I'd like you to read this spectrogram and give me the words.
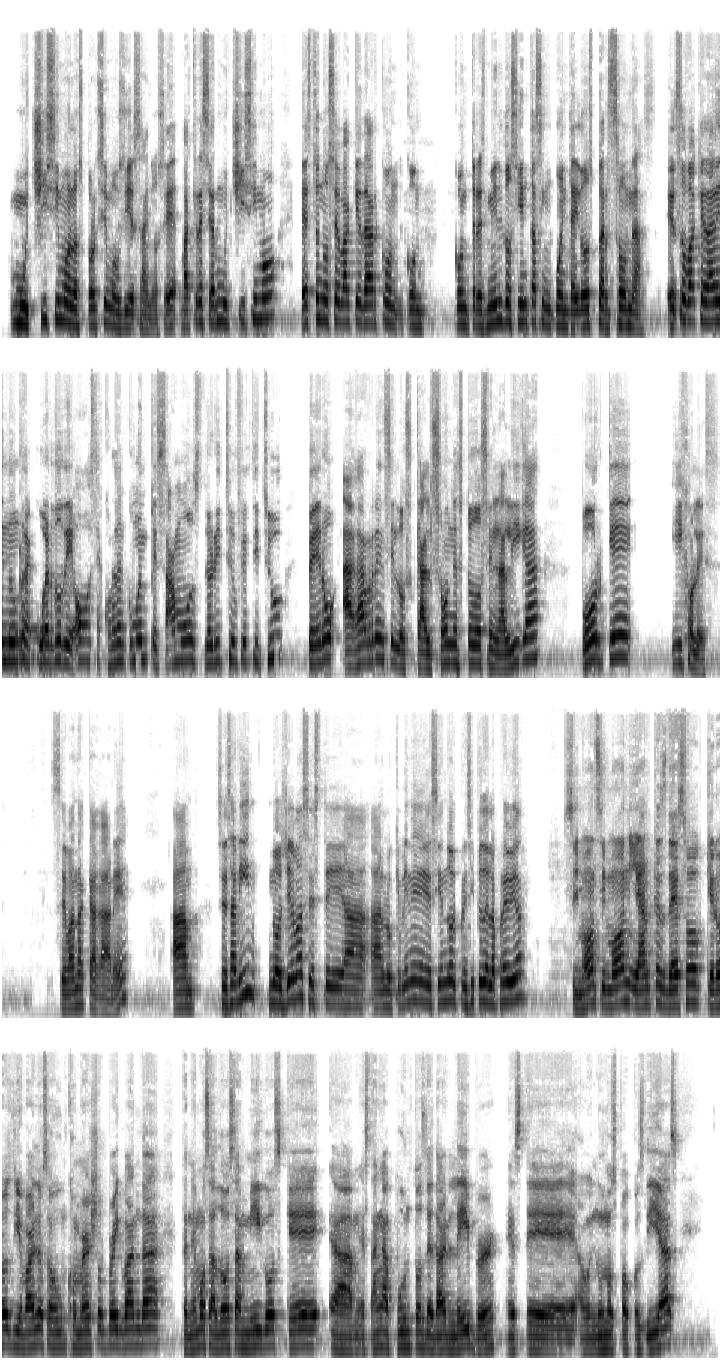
muchísimo en los próximos 10 años, ¿eh? va a crecer muchísimo. Esto no se va a quedar con, con, con 3.252 personas. Eso va a quedar en un recuerdo de, oh, ¿se acuerdan cómo empezamos 3252? Pero agárrense los calzones todos en la liga porque, híjoles, se van a cagar, ¿eh? Cesarín, ¿nos llevas este, a, lo que viene siendo el principio de la previa? Simón, Simón, y antes de eso quiero llevarlos a un commercial break banda. Tenemos a dos amigos que um, están a punto de dar labor este, en unos pocos días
